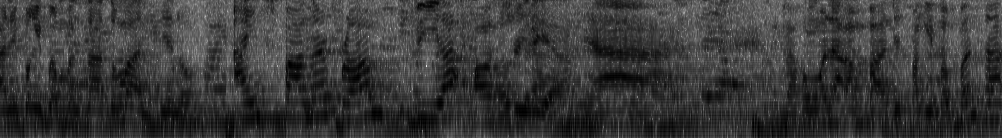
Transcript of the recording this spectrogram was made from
Galing pang ibang bansa to man, you know. Einspanner from Via Austria. Austria. Yan. Diba kung wala kang budget pang ibang bansa,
